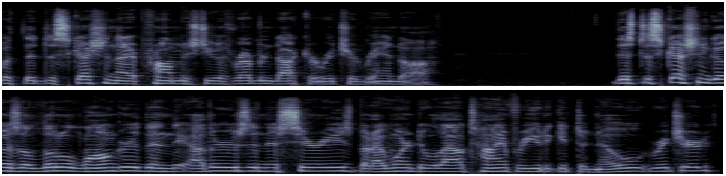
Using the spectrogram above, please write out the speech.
with the discussion that I promised you with Reverend Dr. Richard Randolph. This discussion goes a little longer than the others in this series, but I wanted to allow time for you to get to know Richard.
